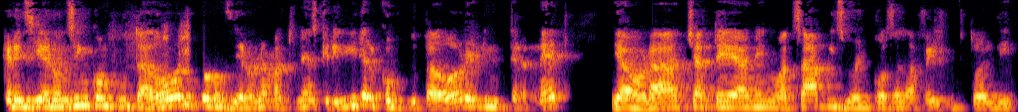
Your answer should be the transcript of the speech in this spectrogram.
crecieron sin computador y conocieron la máquina de escribir, el computador, el internet, y ahora chatean en WhatsApp y suben cosas a Facebook todo el día.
